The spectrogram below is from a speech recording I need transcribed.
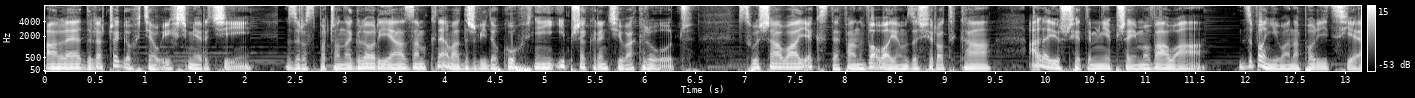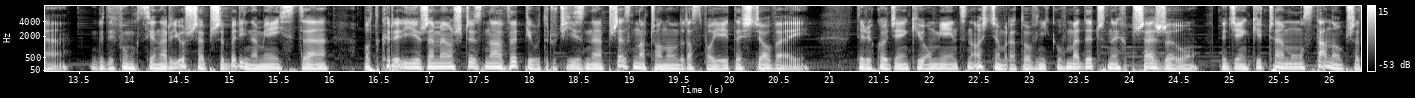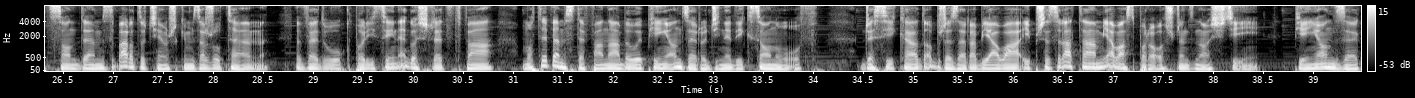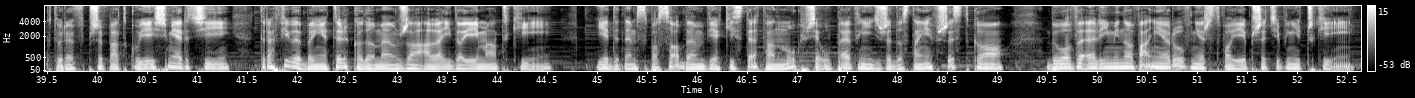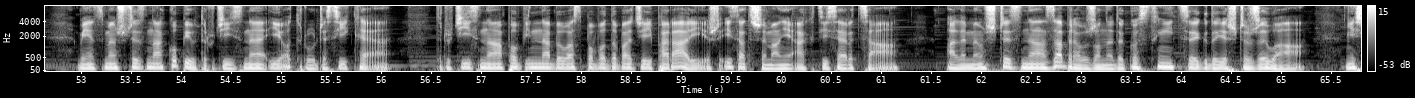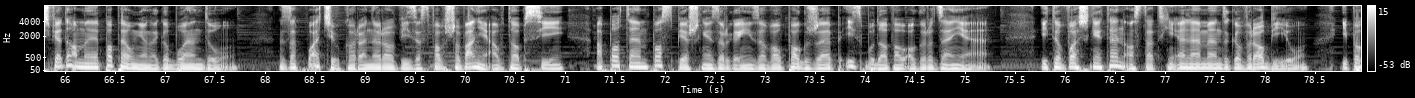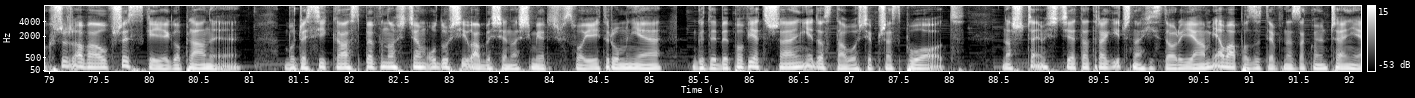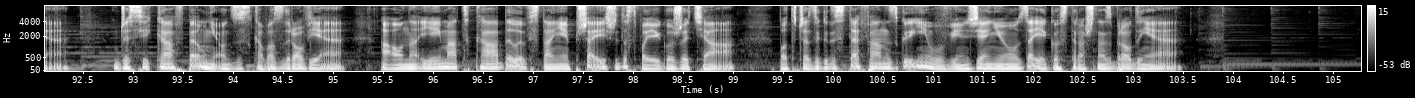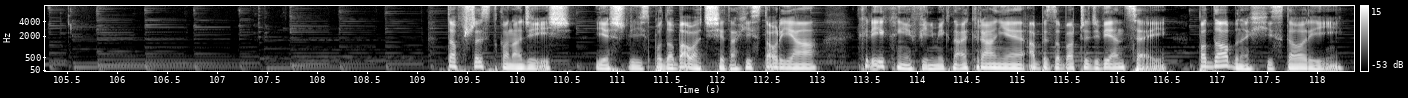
Ale dlaczego chciał ich śmierci? Zrozpaczona Gloria zamknęła drzwi do kuchni i przekręciła klucz. Słyszała, jak Stefan woła ją ze środka, ale już się tym nie przejmowała. Dzwoniła na policję. Gdy funkcjonariusze przybyli na miejsce, odkryli, że mężczyzna wypił truciznę przeznaczoną dla swojej teściowej. Tylko dzięki umiejętnościom ratowników medycznych przeżył, dzięki czemu stanął przed sądem z bardzo ciężkim zarzutem. Według policyjnego śledztwa motywem Stefana były pieniądze rodziny Dixonów. Jessica dobrze zarabiała i przez lata miała sporo oszczędności. Pieniądze, które w przypadku jej śmierci trafiłyby nie tylko do męża, ale i do jej matki. Jedynym sposobem, w jaki Stefan mógł się upewnić, że dostanie wszystko, było wyeliminowanie również swojej przeciwniczki, więc mężczyzna kupił truciznę i otruł Jessikę. Trucizna powinna była spowodować jej paraliż i zatrzymanie akcji serca, ale mężczyzna zabrał żonę do kostnicy, gdy jeszcze żyła, nieświadomy popełnionego błędu. Zapłacił koronerowi za sfałszowanie autopsji, a potem pospiesznie zorganizował pogrzeb i zbudował ogrodzenie. I to właśnie ten ostatni element go wrobił i pokrzyżował wszystkie jego plany, bo Jessica z pewnością udusiłaby się na śmierć w swojej trumnie, gdyby powietrze nie dostało się przez płot. Na szczęście ta tragiczna historia miała pozytywne zakończenie. Jessica w pełni odzyskała zdrowie, a ona i jej matka były w stanie przejść do swojego życia, podczas gdy Stefan zginął w więzieniu za jego straszne zbrodnie. To wszystko na dziś. Jeśli spodobała Ci się ta historia, kliknij filmik na ekranie, aby zobaczyć więcej podobnych historii.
